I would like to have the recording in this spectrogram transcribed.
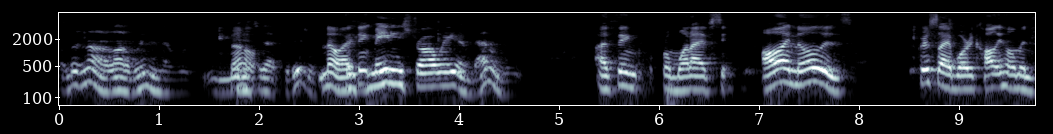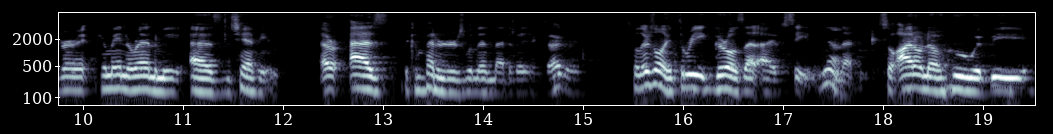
Well, there's not a lot of women that would get into that division. No, I It's think mainly strawweight and bantamweight. I think from what I've seen, all I know is Cris Cyborg, Holly Holm, and Jer- Germaine de Randamie as the champion, or as the competitors within that division. Exactly. So there's only three girls that I've seen. in Yeah. that. So I don't know who would be.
